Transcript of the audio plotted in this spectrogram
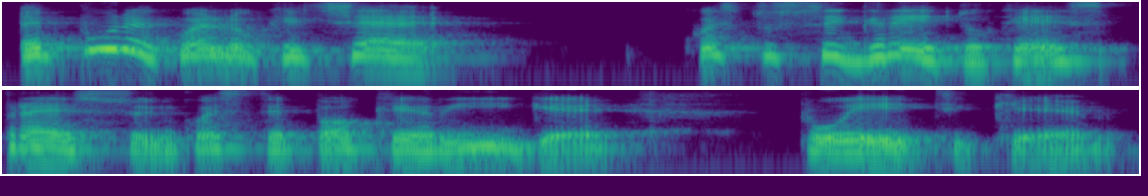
Eppure quello che c'è, questo segreto che è espresso in queste poche righe poetiche,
